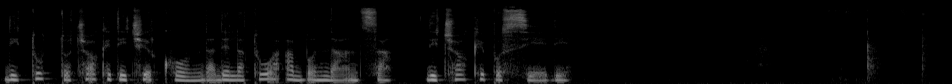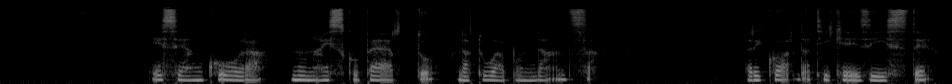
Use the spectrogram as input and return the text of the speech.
di tutto ciò che ti circonda, della tua abbondanza, di ciò che possiedi. E se ancora non hai scoperto la tua abbondanza, ricordati che esiste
